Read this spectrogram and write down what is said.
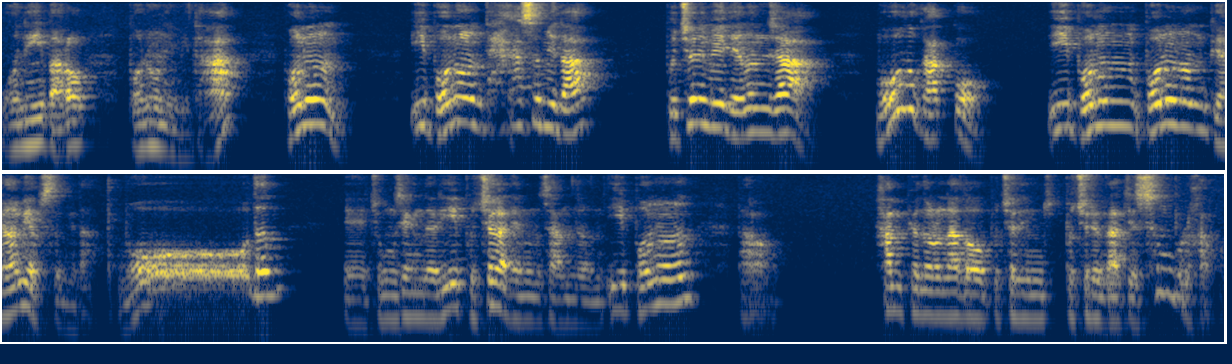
원인이 바로 번운입니다. 번운은 이 번운은 다 같습니다. 부처님이 되는 자 모두 같고 이 번운 번운은 변함이 없습니다. 모든 예, 중생들이 부처가 되는 사람들은 이 번운은 바로 한편으로 나도 부처님 부처님 같이 승부를 하고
